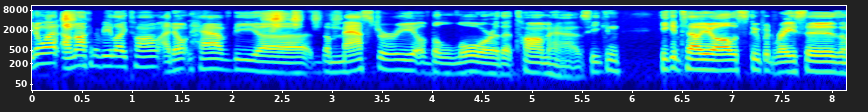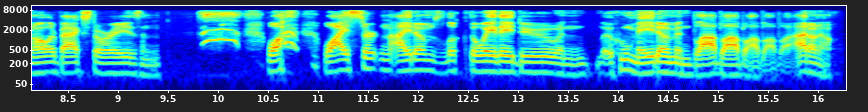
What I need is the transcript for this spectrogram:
You know what? I'm not going to be like Tom. I don't have the uh, the mastery of the lore that Tom has. He can he can tell you all the stupid races and all their backstories and why why certain items look the way they do and who made them and blah blah blah blah blah. I don't know.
